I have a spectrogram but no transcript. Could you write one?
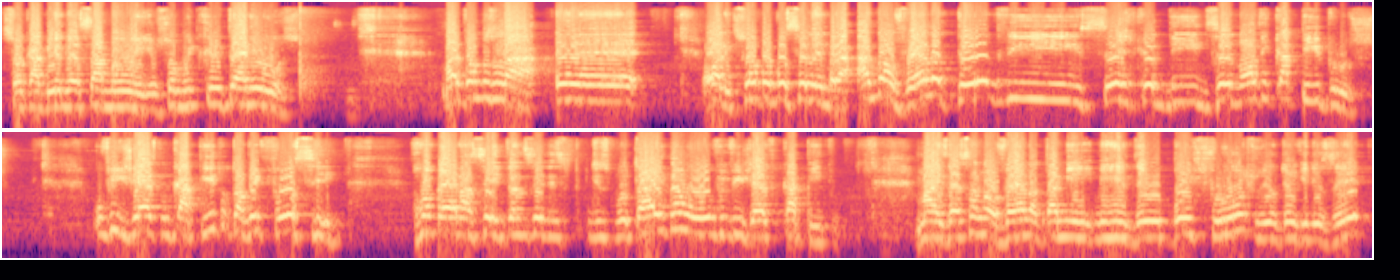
só cabia nessa mão aí. Eu sou muito criterioso. Mas vamos lá. É... Olha, só para você lembrar, a novela teve cerca de 19 capítulos. O vigésimo capítulo talvez fosse Romero aceitando se disputar e não houve o vigésimo capítulo. Mas essa novela tá, me, me rendeu bons frutos, eu tenho que dizer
